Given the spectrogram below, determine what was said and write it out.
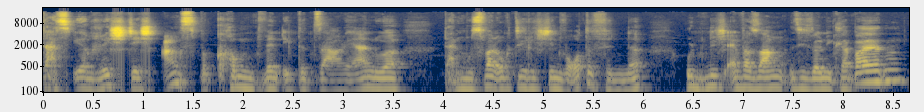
dass ihr richtig Angst bekommt, wenn ich das sage, ja, nur dann muss man auch die richtigen Worte finden, ne? Und nicht einfach sagen, sie sollen die Klappe halten.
